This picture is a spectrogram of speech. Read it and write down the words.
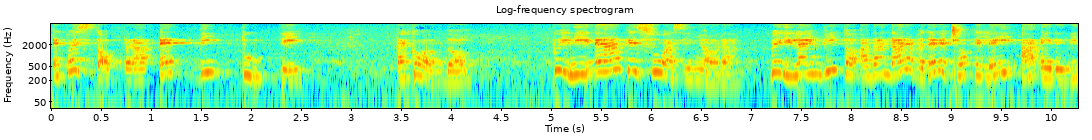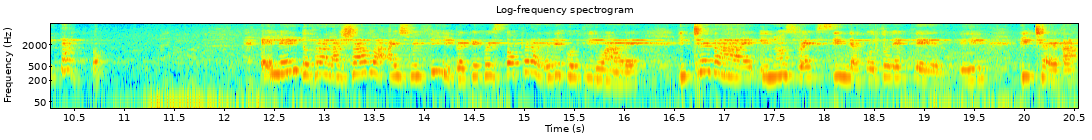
e quest'opera è di tutti, d'accordo? Quindi è anche sua signora, quindi la invito ad andare a vedere ciò che lei ha ereditato e lei dovrà lasciarla ai suoi figli perché quest'opera deve continuare. Diceva il nostro ex sindaco Tore Kerti, diceva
